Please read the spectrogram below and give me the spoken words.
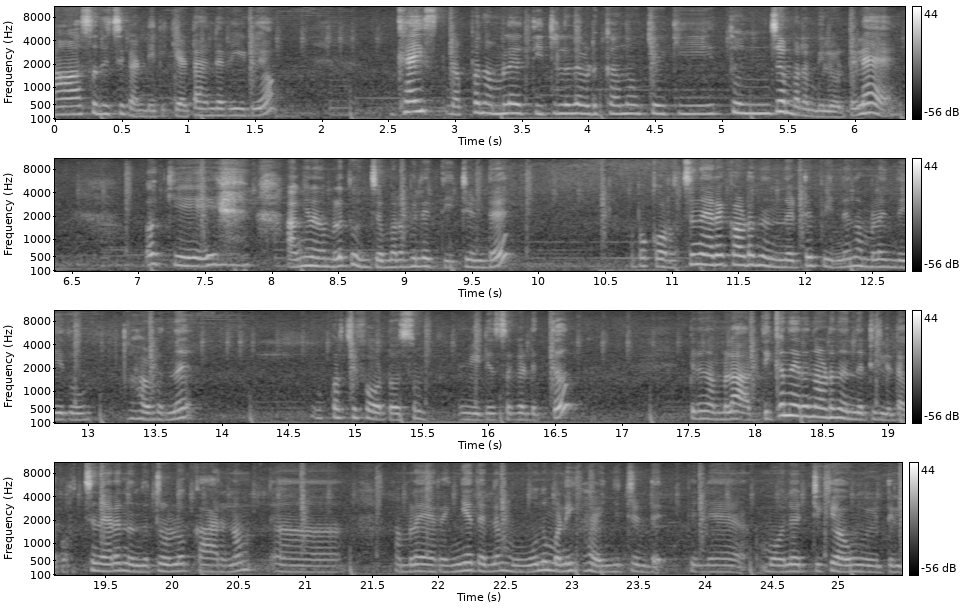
ആസ്വദിച്ച് കണ്ടിരിക്കുക കേട്ടോ എന്റെ വീഡിയോ ഗൈസ് അപ്പോൾ നമ്മൾ എത്തിയിട്ടുള്ളത് എവിടുക്കാൻ നോക്കി നോക്കി? തുഞ്ചമ്പറമ്പിലോട്ട് അല്ലേ? ഓക്കെ അങ്ങനെ നമ്മൾ തുഞ്ചമ്പറമ്പിൽ എത്തിയിട്ടുണ്ട്. അപ്പോൾ കുറച്ച് നേരമൊക്കെ അവിടെ നിന്നിട്ട് പിന്നെ നമ്മൾ എന്ത് ചെയ്തു? അവിടുന്ന് കുറച്ച് ഫോട്ടോസും വീഡിയോസൊക്കെ എടുത്ത്. പിന്നെ നമ്മൾ അധികം നേരം അവിടെ നിന്നിട്ടില്ല കേട്ടോ. കുറച്ച് നേരം നിന്നിട്ടുള്ളൂ. കാരണം നമ്മൾ ഇറങ്ങിയ തന്നെ മൂന്ന് മണി കഴിഞ്ഞിട്ടുണ്ട്. പിന്നെ മോനൊറ്റയ്ക്കാവും വീട്ടിൽ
